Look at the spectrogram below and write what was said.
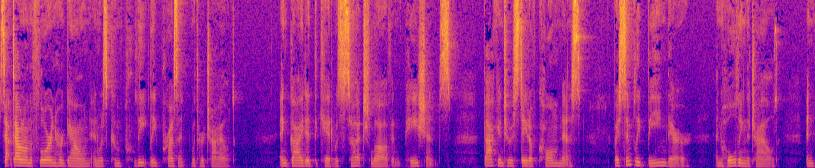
sat down on the floor in her gown and was completely present with her child and guided the kid with such love and patience back into a state of calmness by simply being there and holding the child and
